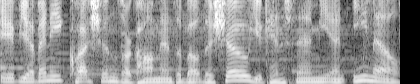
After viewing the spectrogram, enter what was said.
If you have any questions or comments about the show, you can send me an email.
